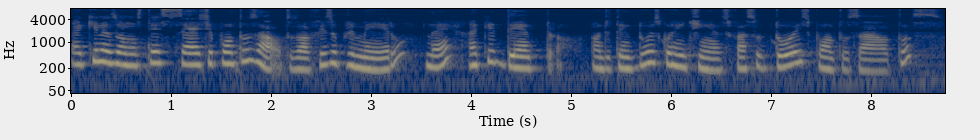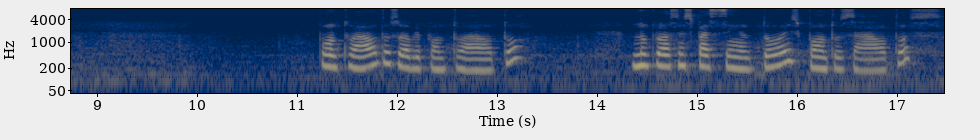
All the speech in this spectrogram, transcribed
Aqui nós vamos ter sete pontos altos, ó, fiz o primeiro, né? Aqui dentro, onde tem duas correntinhas, faço dois pontos altos. Ponto alto sobre ponto alto. No próximo espacinho, dois pontos altos.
